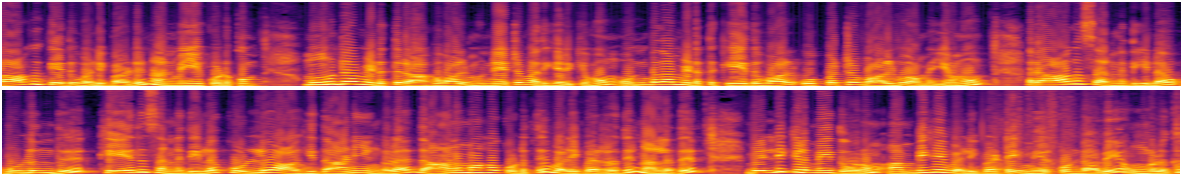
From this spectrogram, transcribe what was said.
ராகு கேது வழிபாடு நன்மையை கொடுக்கும். மூன்றாம் இடத்து ராகுவால் முன்னேற்றம் அதிகரிக்கவும். ஒன்பதாம் இடத்து கேதுவால் ஒப்பற்ற வாழ்வு அமையவும். ராகு சன்னதியில உளுந்து கேது சன்னதியில கொள்ளு ஆகிய தானியங்களை தானமாக கொடுத்து வழிபடுறது நல்லது. வெள்ளிக்கிழமை தோறும் அம்பிகை வழிபாட்டை மேற்கொண்டாவே உங்களுக்கு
